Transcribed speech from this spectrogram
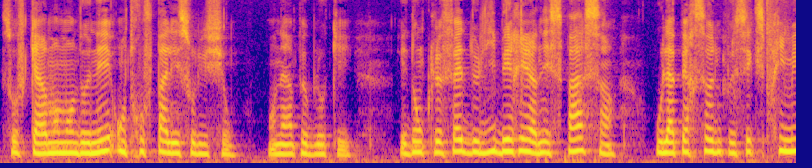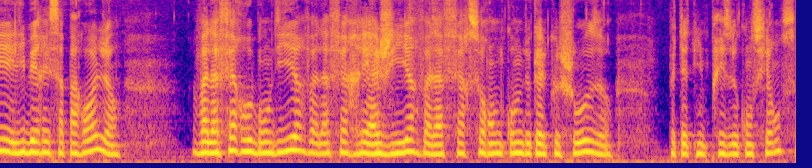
Sauf qu'à un moment donné, on trouve pas les solutions. On est un peu bloqué. Et donc le fait de libérer un espace où la personne peut s'exprimer et libérer sa parole, va la faire rebondir, va la faire réagir, va la faire se rendre compte de quelque chose, peut-être une prise de conscience.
